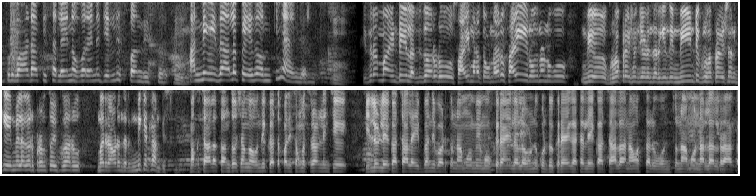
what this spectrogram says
ఇప్పుడు వార్డ్ ఆఫీసర్లు అయినా ఎవరైనా జల్దీ స్పందిస్తారు. అన్ని విధాల పేదోనికి న్యాయం జరుగుతుంది. ఇందిరమ్మ ఇంటి లబ్ధిదారుడు సాయి మనతో ఉన్నారు. సాయి ఈ రోజున నువ్వు మీ గృహప్రవేశం చేయడం జరిగింది. మీ ఇంటి గృహప్రవేశానికి ఎమ్మెల్యే గారు ప్రభుత్వ వైపు గారు మరి రావడం జరిగింది. మీకు ఎట్లా అనిపిస్తుంది? మాకు చాలా సంతోషంగా ఉంది. గత పది సంవత్సరాల నుంచి ఇల్లు లేక చాలా ఇబ్బంది పడుతున్నాము. మేము కిరాయిలలో వండుకుంటూ కిరాయి కట్టలేక చాలా నవస్థలు వంతున్నాము నల్లలు రాక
